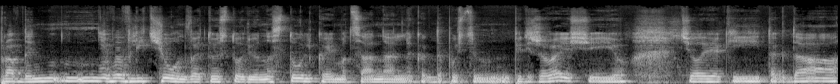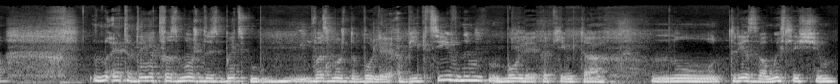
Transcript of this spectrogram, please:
правда, не вовлечен в эту историю настолько эмоционально, как, допустим, переживающий ее человек, и тогда ну, это дает возможность быть, возможно, более объективным, более каким-то ну, трезвомыслящим,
